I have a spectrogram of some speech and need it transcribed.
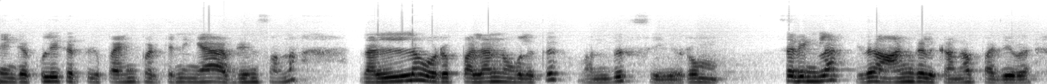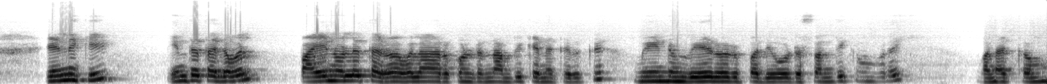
நீங்கள் குளிக்கிறதுக்கு பயன்படுத்தினீங்க அப்படின்னு சொன்னால் நல்ல ஒரு பலன் உங்களுக்கு வந்து சேரும். சரிங்களா? இது ஆண்களுக்கான பதிவு. இன்னைக்கு இந்த தகவல் பயனுள்ள தகவலாக இருக்குன்ற நம்பிக்கை எனக்கு இருக்குது மீண்டும் வேறொரு பதிவோடு சந்திக்கும் வரை வணக்கம்.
